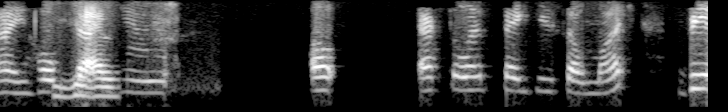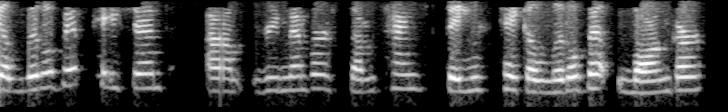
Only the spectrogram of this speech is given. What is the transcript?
I hope yes. that you Excellent. Thank you so much. Be a little bit patient. Um, remember, sometimes things take a little bit longer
